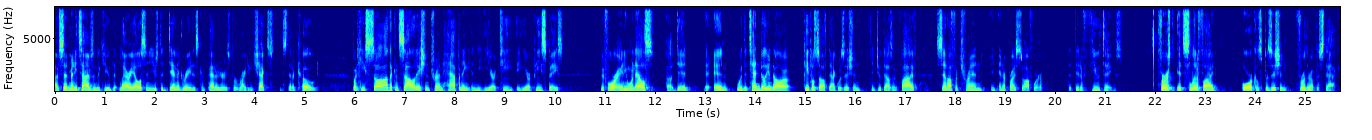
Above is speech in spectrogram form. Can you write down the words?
I've said many times in theCUBE that Larry Ellison used to denigrate his competitors for writing checks instead of code. But he saw the consolidation trend happening in the ERT, ERP space before anyone else uh, did, and with the $10 billion PeopleSoft acquisition in 2005, set off a trend in enterprise software that did a few things. First, it solidified Oracle's position further up the stack.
